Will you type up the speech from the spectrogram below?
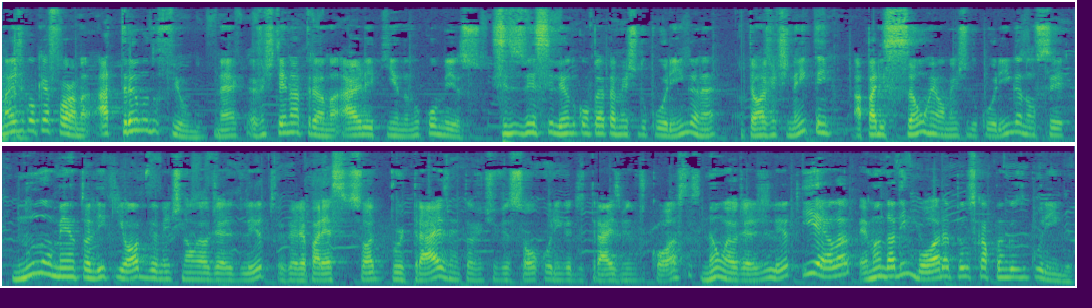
Mas de qualquer forma, a trama do filme, né? A gente tem na trama a Arlequina no começo se desvencilhando completamente do Coringa, né? Então a gente nem tem aparição realmente do Coringa, a não ser num momento ali que obviamente não é o Jared Leto, ele aparece só por trás, né? Então a gente vê só o Coringa de trás mesmo de costas, não é o Jared Leto, e ela é mandada embora pelos capangas do Coringa.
